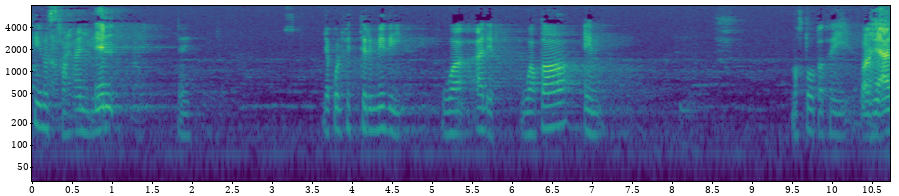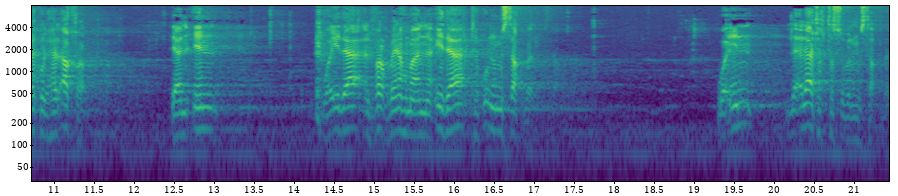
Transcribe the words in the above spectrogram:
في نسخة عندي. إن. إيه. يقول في الترمذي وألف وطاء. إن مخطوطتين والله على كل حال أقرب. لأن إن وإذا الفرق بينهما أن إذا تكون المستقبل. وإن لا, لا تختص بالمستقبل.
